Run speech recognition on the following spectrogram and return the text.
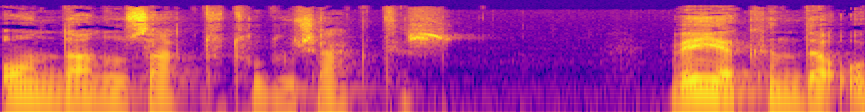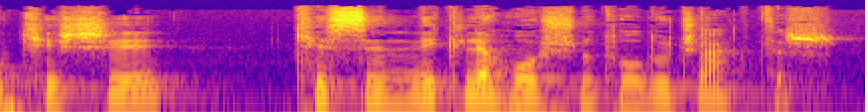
ondan uzak tutulacaktır. Ve yakında o kişi kesinlikle hoşnut olacaktır.''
